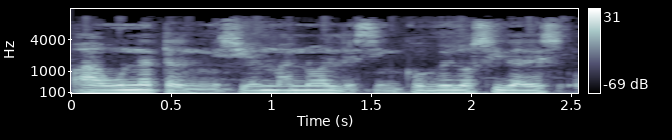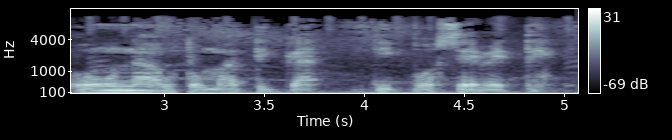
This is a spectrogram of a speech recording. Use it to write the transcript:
a una transmisión manual de 5 velocidades o una automática tipo CBT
